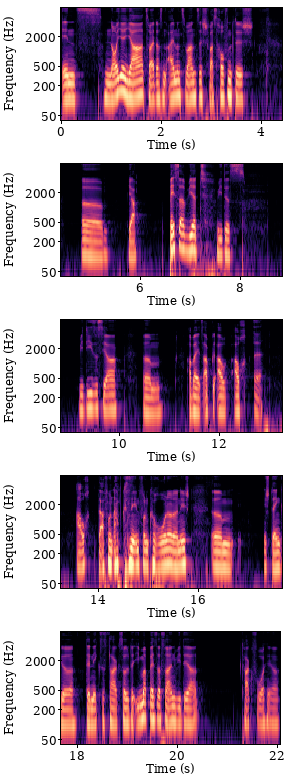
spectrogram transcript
ins neue Jahr 2021, was hoffentlich äh, ja, besser wird wie, das, wie dieses Jahr. Ähm, aber jetzt ab, auch, äh, auch davon abgesehen von Corona oder nicht, ähm, ich denke, der nächste Tag sollte immer besser sein wie der Tag vorher,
